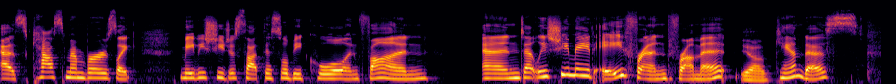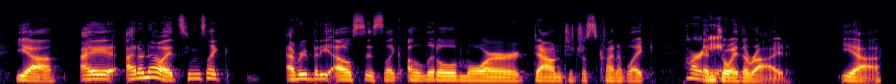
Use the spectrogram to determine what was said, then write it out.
as cast members like maybe she just thought this will be cool and fun and at least she made a friend from it yeah. candiace Yeah. I I don't know. It seems like everybody else is like a little more down to just kind of like Party. enjoy the ride. Yeah.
